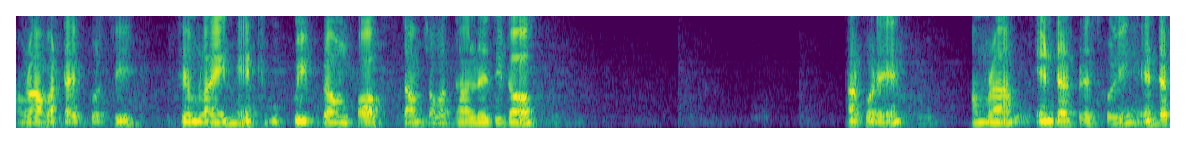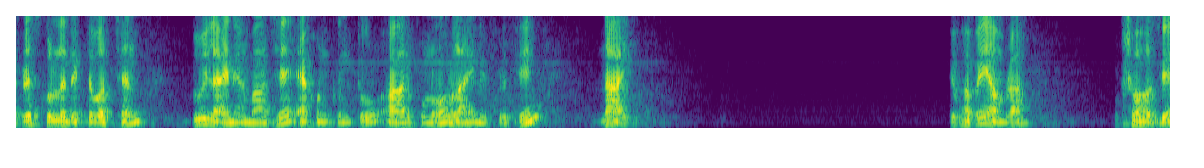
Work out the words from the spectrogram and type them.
আমরা আবার টাইপ করছি সেম লাইন এক কুইক ব্রাউন বক্স ফক্স চামচাবাদ্ধা লেজি ডগ তারপরে আমরা এন্টার প্রেস করি। এন্টার প্রেস করলে দেখতে পাচ্ছেন দুই লাইনের মাঝে এখন কিন্তু আর কোনো লাইন স্পেসিং নাই। এভাবেই আমরা খুব সহজে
